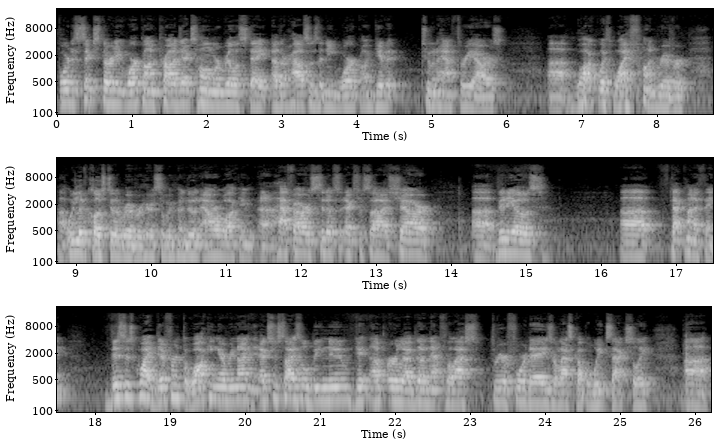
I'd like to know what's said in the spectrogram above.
4 to 6.30, work on projects, home or real estate, other houses that need work. I'll give it two and a half, three hours. Uh, walk with wife on river. Uh, we live close to the river here, so we're going to do an hour walking, uh, half hour sit-ups, exercise, shower, uh, videos, uh, that kind of thing. This is quite different. The walking every night, the exercise will be new. Getting up early, I've done that for the last three or four days, or last couple weeks actually. Uh,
